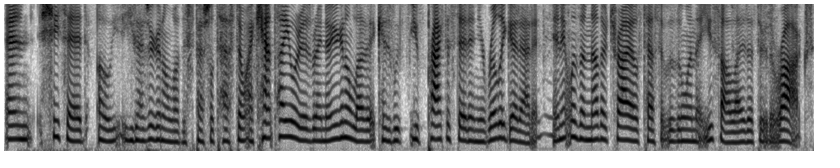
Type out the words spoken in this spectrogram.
And she said, Oh, you guys are going to love this special test. Don't, I can't tell you what it is, but I know you're going to love it because you've practiced it and you're really good at it. And it was another trials test. It was the one that you saw, Liza, through the rocks.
